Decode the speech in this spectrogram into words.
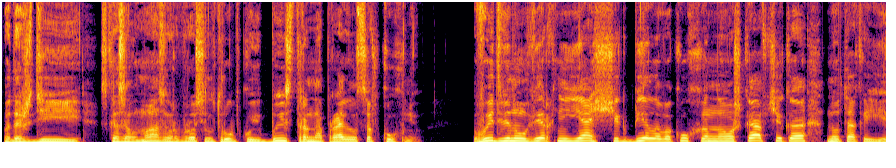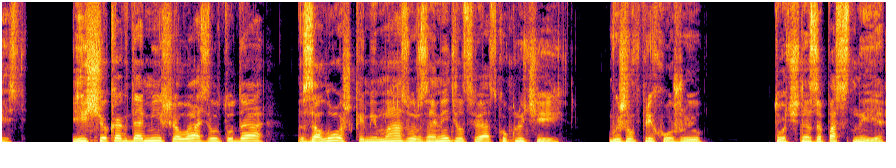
«Подожди», — сказал Мазур, бросил трубку и быстро направился в кухню выдвинул верхний ящик белого кухонного шкафчика, ну так и есть. Еще когда Миша лазил туда за ложками, Мазур заметил связку ключей. Вышел в прихожую. Точно запасные,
